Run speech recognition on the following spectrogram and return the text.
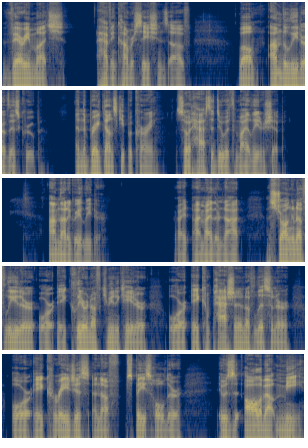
very much having conversations of, well, I'm the leader of this group and the breakdowns keep occurring. So it has to do with my leadership. I'm not a great leader right? I'm either not a strong enough leader or a clear enough communicator or a compassionate enough listener or a courageous enough space holder. It was all about me.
